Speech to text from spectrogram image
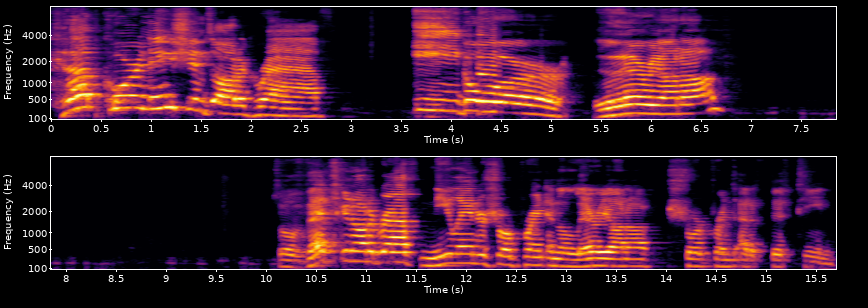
Cup Coronations autograph. Igor Larionov. So Ovechkin autograph, Nylander short print, and a Larionov short print out of 15.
